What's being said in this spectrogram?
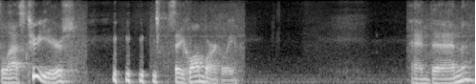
the last two years, Saquon Barkley. And then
